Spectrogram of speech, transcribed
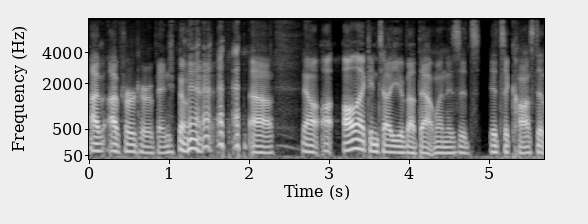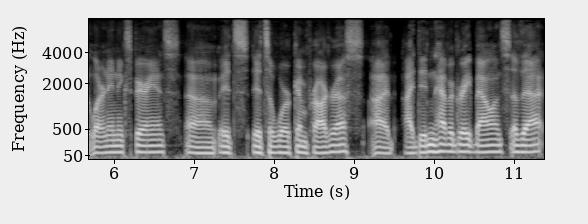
I've I've heard her opinion. uh, now, all I can tell you about that one is it's it's a constant learning experience. Um, it's it's a work in progress. I I didn't have a great balance of that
